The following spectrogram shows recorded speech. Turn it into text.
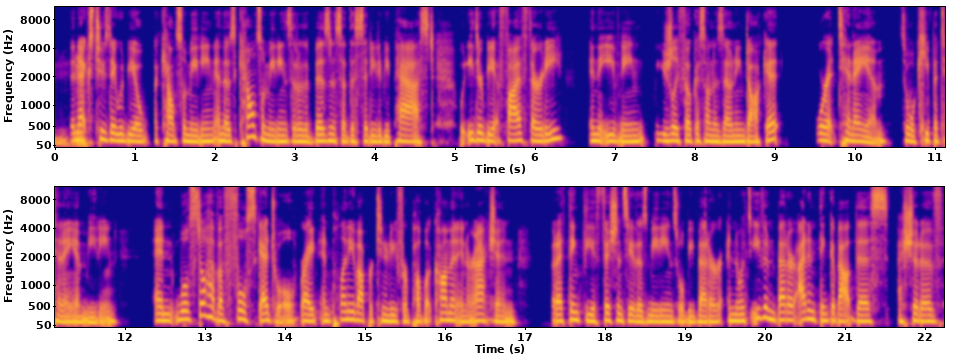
The Mhm. next Tuesday would be a, a council meeting, and those council meetings that are the business of the city to be passed would either be at five thirty in the evening, usually focus on a zoning docket, or at ten a.m. So we'll keep a ten a.m. meeting, and we'll still have a full schedule, right, and plenty of opportunity for public comment interaction. But I think the efficiency of those meetings will be better. And what's even better, I didn't think about this. I should have.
